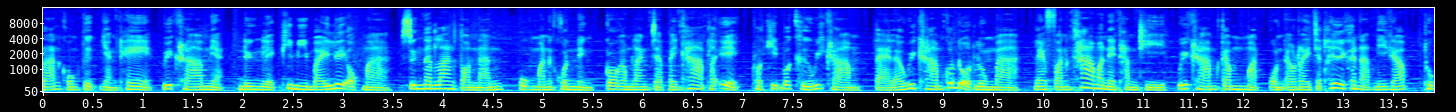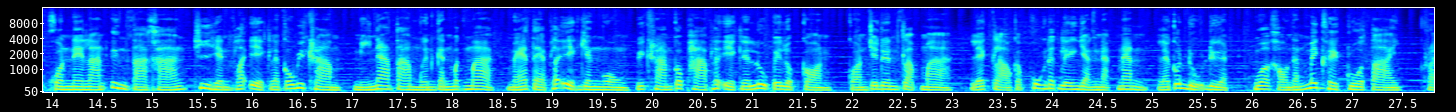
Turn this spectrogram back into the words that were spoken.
ร้านของตึกอย่างเท่ วิครามเนี่ยดึงเหล็กที่มีใบเลื่อยออกมา ซึ่งด้านล่างตอนนั้นพวกมันคนหนึ่งก็กำลังจะไปฆ่าพระเอก เพราะคิดว่าคือวิคราม แต่แล้ววิครามก็โดดลงมา และฟันฆ่ามันในทันที วิครามกำหมัดปนอะไรจะเท่ขนาดนี้ครับ ทุกคนในลานอึ้งตาค้างที่เห็นพระเอกแล้วก็วิครามมีหน้าตาเหมือนกันมากๆ แม้แต่พระเอกยังงง วิครามก็พาพระเอกและลูกไปหลบก่อน ก่อนจะเดินกลับมา และกล่าวกับพวกนักเลงอย่างหนักแน่น แล้วก็ดุเดือด ว่าเขานั้นไม่เคยกลัวตาย ใคร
